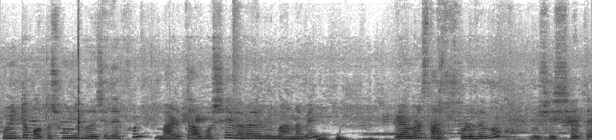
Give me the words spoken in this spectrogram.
পনিরটা কত সুন্দর হয়েছে দেখুন। বাড়িতে অবশ্যই এভাবে বানাবেন। এবার আমরা সার্ভ করে দেবো লুচির সাথে।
